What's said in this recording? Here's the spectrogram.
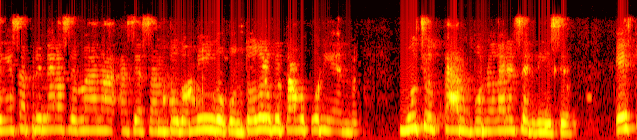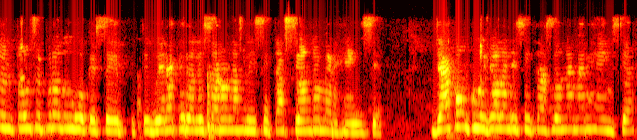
en esa primera semana hacia Santo Domingo con todo lo que estaba ocurriendo, muchos optaron por no dar el servicio. Esto entonces produjo que se tuviera que realizar una licitación de emergencia. Ya concluyó la licitación de emergencia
